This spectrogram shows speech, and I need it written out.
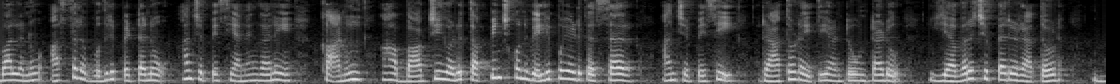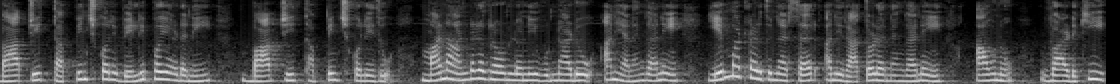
వాళ్ళను అస్సలు వదిలిపెట్టను అని చెప్పేసి అనగానే కానీ ఆ బాబ్జీ గారు తప్పించుకొని వెళ్ళిపోయాడు కదా సార్ అని చెప్పేసి రాథోడ్ అంటూ ఉంటాడు. ఎవరు చెప్పారు రాథోడ్? బాబ్జీ తప్పించుకొని వెళ్ళిపోయాడని బాబ్జీ తప్పించుకోలేదు. మన అండర్ గ్రౌండ్లోనే ఉన్నాడు అని అనగానే ఏం మాట్లాడుతున్నారు సార్? అని రాతోడనగానే అవును వాడికి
